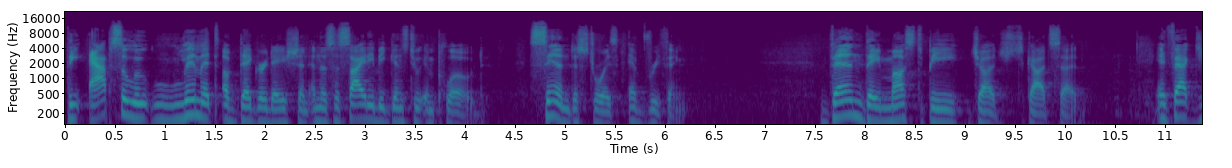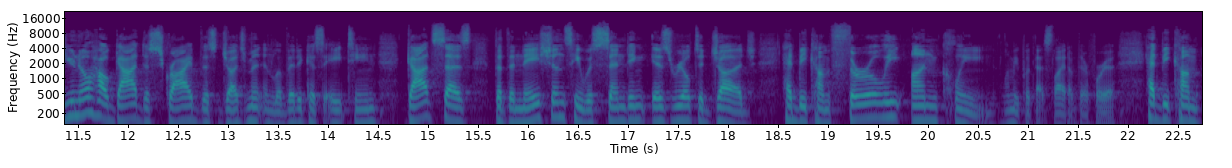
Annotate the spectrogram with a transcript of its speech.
the absolute limit of degradation and the society begins to implode. Sin destroys everything. Then they must be judged, God said. In fact, do you know how God described this judgment in Leviticus 18? God says that the nations he was sending Israel to judge had become thoroughly unclean. Let me put that slide up there for you. Had become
